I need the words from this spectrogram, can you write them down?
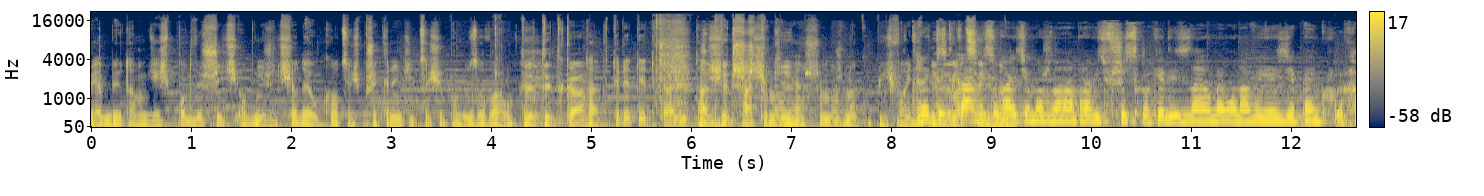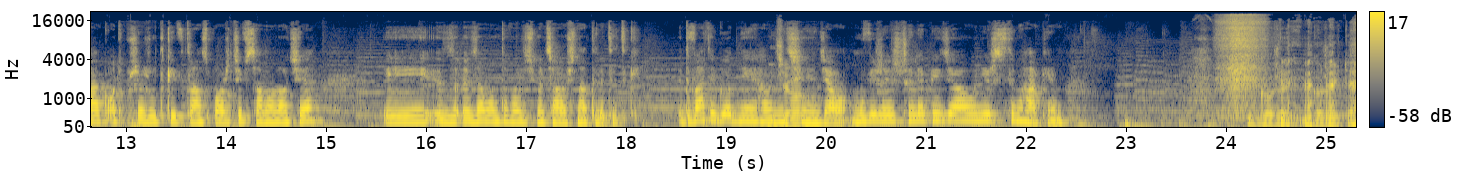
jakby tam gdzieś podwyższyć, obniżyć siodełko, coś przykręcić, co się poluzowało. Trytytka. Tak, trytytka i taś, taśma, wiesz, można kupić fajne Trytytkami, słuchajcie, można naprawić wszystko. Kiedyś znajomemu na wyjeździe pękł hak od przerzutki w transporcie, w samolocie i zamontowaliśmy całość na trytytki. Dwa tygodnie jechał, nic się nie działo. Mówi, że jeszcze lepiej działało niż z tym hakiem. Gorzej, gorzej ten.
